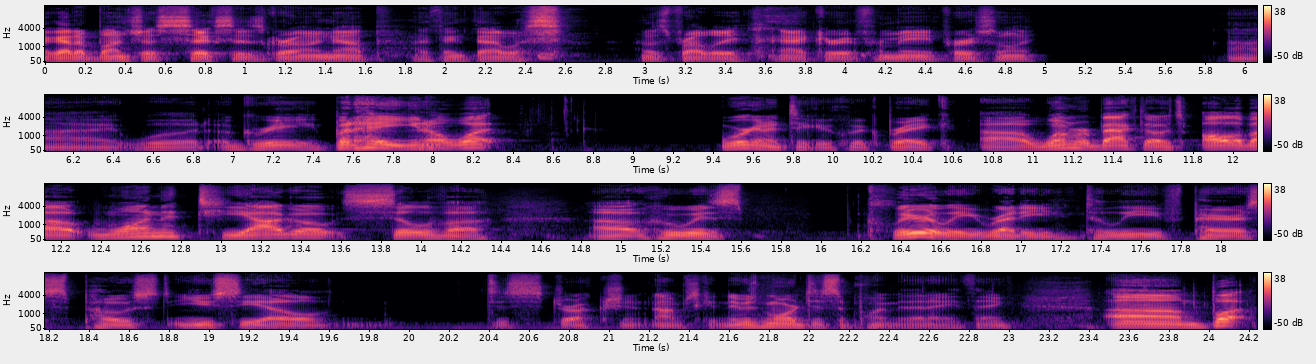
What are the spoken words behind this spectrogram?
I got a bunch of sixes growing up. I think that was that was probably accurate for me personally. I would agree. But hey, you yeah. know what? We're going to take a quick break. Uh, when we're back, though, it's all about one Thiago Silva, uh, who is clearly ready to leave Paris post UCL destruction. No, I'm just kidding. It was more disappointment than anything. Um, but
